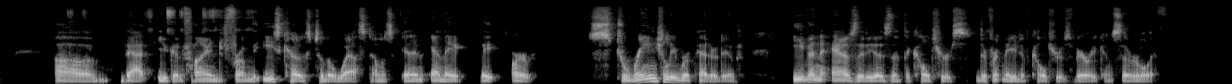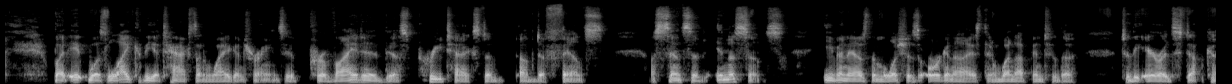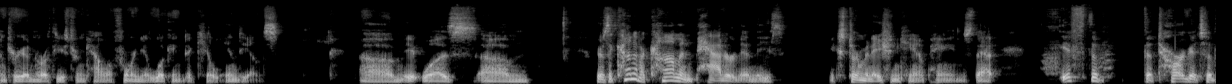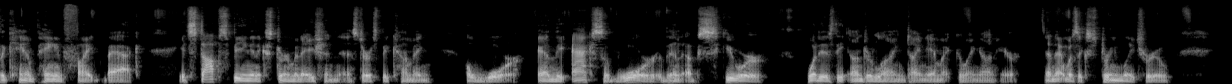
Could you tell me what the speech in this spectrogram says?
uh, that you can find from the East Coast to the West, and, and they they are strangely repetitive, even as it is that the cultures, different native cultures, vary considerably. But it was like the attacks on wagon trains. It provided this pretext of, of defense, a sense of innocence, even as the militias organized and went up into the to the arid steppe country of northeastern California looking to kill Indians. Um, it was um, there's a kind of a common pattern in these extermination campaigns that if the the targets of the campaign fight back, it stops being an extermination and starts becoming a war. And the acts of war then obscure what is the underlying dynamic going on here. And that was extremely true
